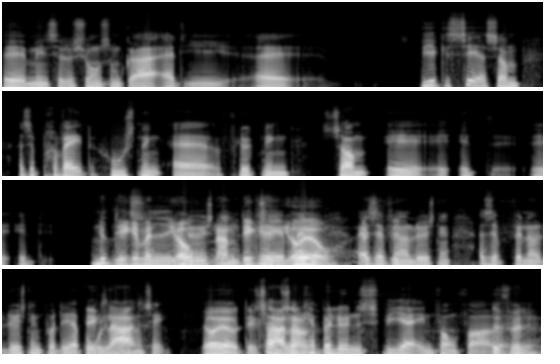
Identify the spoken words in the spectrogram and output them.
øh, med en situation, som gør, at I øh, virkelig ser som altså privat husning af flygtninge som øh, et, et, et, et Jamen, det kan man, midlertidig jo, løsning nej, men det kan, til, jo, jo. Altså, Altså, finder det, løsning, altså finder løsning på det her er boligproblematik, jo, jo, det er som klart så nok. kan belønnes via en form for... Selvfølgelig.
